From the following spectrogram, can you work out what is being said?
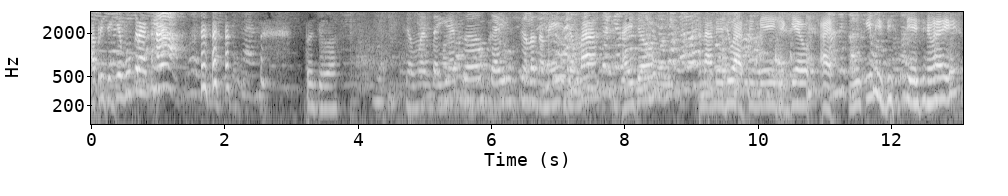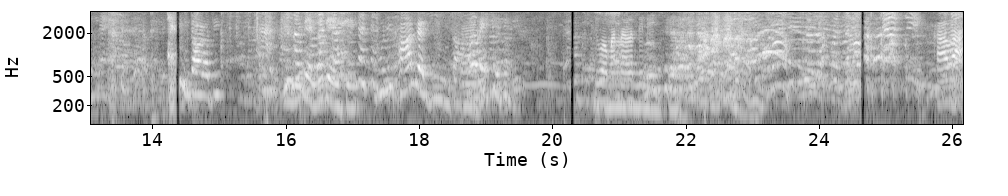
આપણી જગ્યાએ બુક રાખી તો જુઓ. જમવાનું તૈયાર છે. કઈ? ચલો તમે જમવા આવી જાઓ. અને આ બે જો આટલી બે જગ્યા મૂકી લીધી બે જણાએ બેન છે. જો અમાર નણંદી બેન છે. ખાવા.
